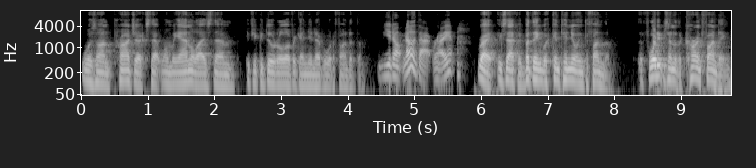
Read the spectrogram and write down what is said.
was on projects that when we analyzed them, if you could do it all over again, you never would have funded them. You don't know that, right? Right, exactly. But they were continuing to fund them. 40% of the current funding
